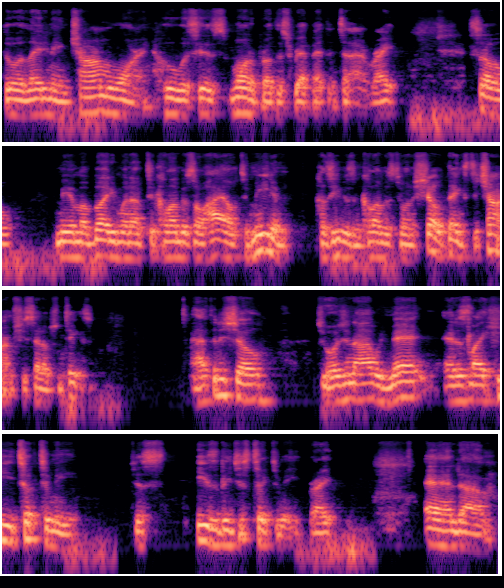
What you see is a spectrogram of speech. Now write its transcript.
through a lady named Charm Warren, who was his Warner Brothers rep at the time, right? So me and my buddy went up to Columbus, Ohio to meet him because he was in Columbus doing a show. Thanks to Charm, she set up some tickets. After the show, George and I we met, and it's like he took to me, just easily just took to me, right? And um,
